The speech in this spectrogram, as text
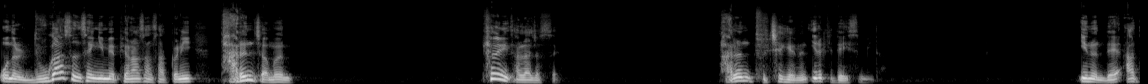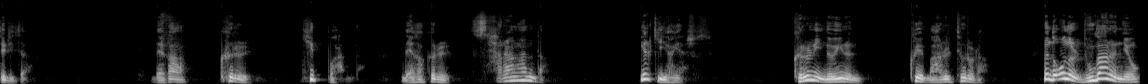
오늘 누가 선생님의 변화산 사건이 다른 점은 표현이 달라졌어요. 다른 두 책에는 이렇게 되어 있습니다. 이는 내 아들이다. 내가 그를 기뻐한다. 내가 그를 사랑한다. 이렇게 이야기하셨어요. 그러니 너희는 그의 말을 들어라. 그런데 오늘 누가는요,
